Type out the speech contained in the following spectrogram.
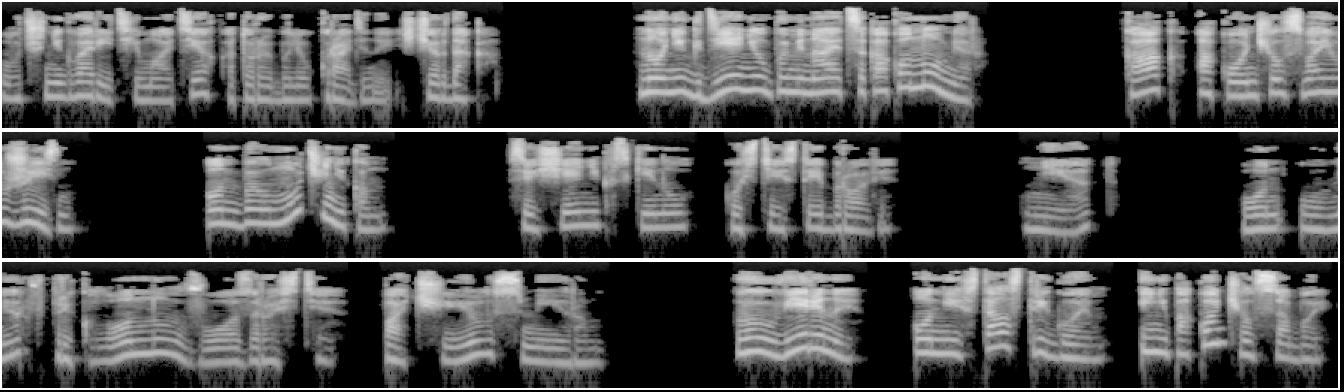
Лучше не говорить ему о тех, которые были украдены с чердака. Но нигде не упоминается, как он умер. Как окончил свою жизнь. Он был мучеником? Священник вскинул кустистые брови. Нет, он умер в преклонном возрасте, почил с миром. Вы уверены, он не стал стригоем и не покончил с собой?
